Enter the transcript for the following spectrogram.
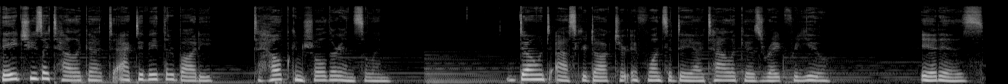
they choose Italica to activate their body to help control their insulin. Don't ask your doctor if once a day Italica is right for you. It is.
